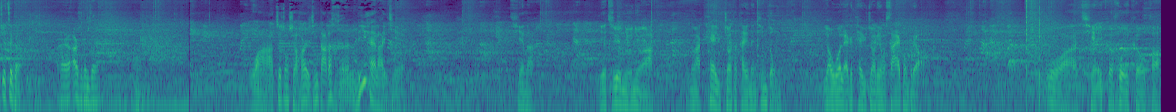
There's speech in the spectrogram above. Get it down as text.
就这个还有二十分钟。嗯，哇，这种小孩已经打得很厉害了，已经。天哪！也只有牛牛啊。那么泰语教他，他也能听懂。要我来个泰语教练，我啥也懂不了。哇，前一颗后一颗，我靠！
